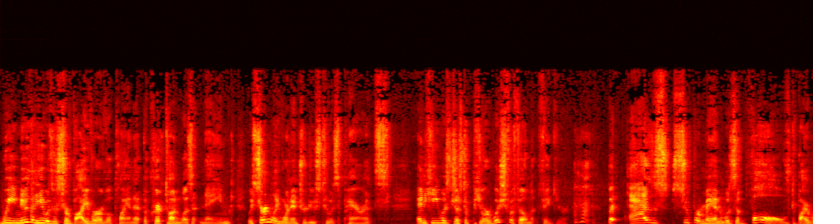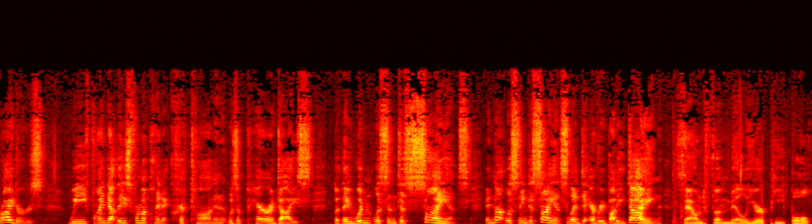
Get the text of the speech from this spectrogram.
We knew that he was a survivor of a planet, but Krypton wasn't named. We certainly weren't introduced to his parents, and he was just a pure wish fulfillment figure. Mm-hmm. But as Superman was evolved by writers, we find out that he's from a planet Krypton and it was a paradise, but they wouldn't listen to science. And not listening to science led to everybody dying. Sound familiar, people?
